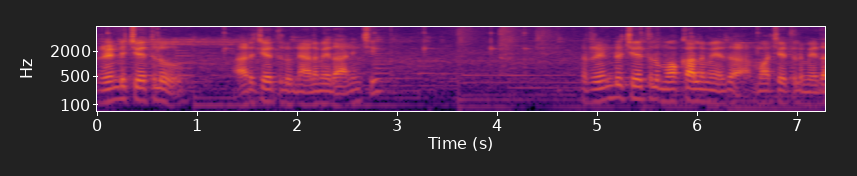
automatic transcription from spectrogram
రెండు చేతులు అరచేతులు నేల మీద ఆనించి రెండు చేతులు మోకాళ్ళ మీద మా చేతుల మీద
